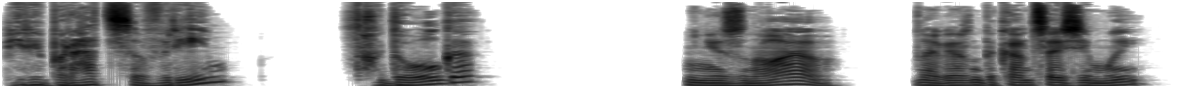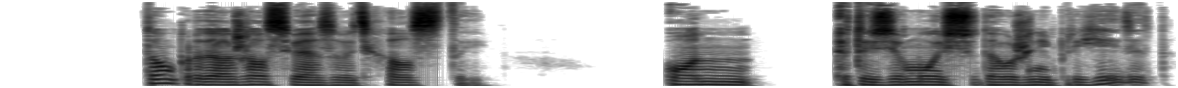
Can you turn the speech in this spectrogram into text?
Перебраться в Рим? Надолго? Не знаю. Наверное, до конца зимы. Том продолжал связывать холсты. Он «Этой зимой сюда уже не приедет?»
